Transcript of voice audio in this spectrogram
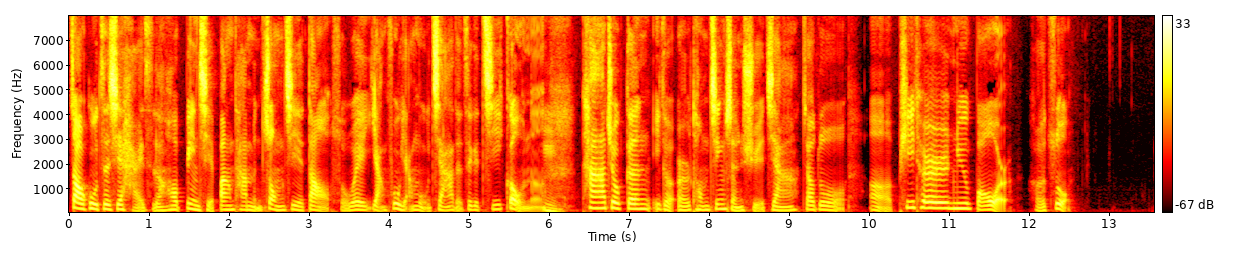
照顾这些孩子，然后并且帮他们中介到所谓养父养母家的这个机构呢，嗯，他就跟一个儿童精神学家叫做。呃，Peter Newbauer 合作，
